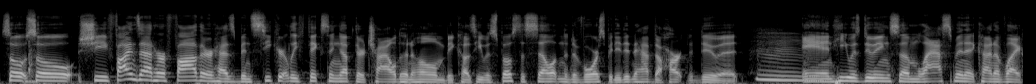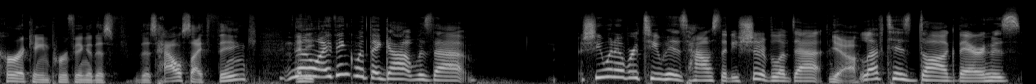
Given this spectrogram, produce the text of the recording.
so so she finds out her father has been secretly fixing up their childhood home because he was supposed to sell it in the divorce but he didn't have the heart to do it. And he was doing some last minute kind of like hurricane proofing of this this house, I think. No, he- I think what they got was that she went over to his house that he should have lived at. Yeah. Left his dog there, who's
